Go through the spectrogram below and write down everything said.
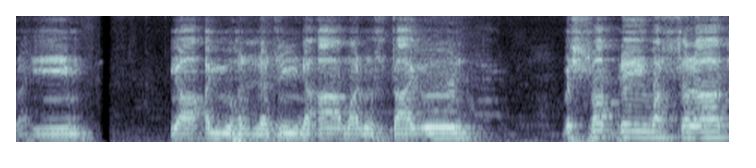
রহিম। يا أيها الذين آمنوا استعينوا بالصبر والصلاة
